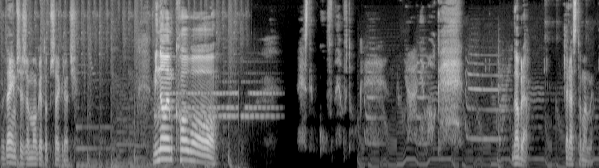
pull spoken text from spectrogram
Wydaje mi się, że mogę to przegrać. Minąłem koło! Jestem głównym w grę. Ja nie mogę. Dobra. Teraz to mamy.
